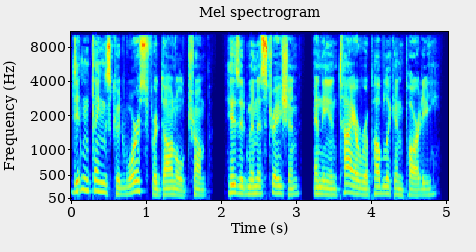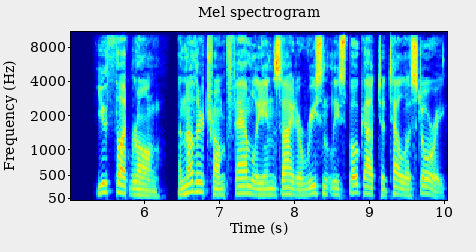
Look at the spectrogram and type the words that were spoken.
Didn't things could worse for Donald Trump, his administration, and the entire Republican Party? You thought wrong. Another Trump family insider recently spoke out to tell a story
